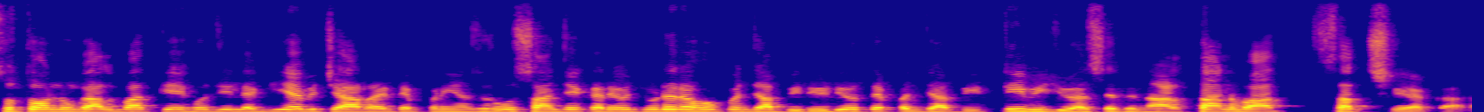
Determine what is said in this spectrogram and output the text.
ਸੋ ਤੁਹਾਨੂੰ ਗੱਲਬਾਤ ਕਿਹੋ ਜੀ ਲੱਗੀ ਹੈ, ਵਿਚਾਰ ਰਾਏ ਟਿੱਪਣੀਆਂ ਜ਼ਰੂਰ ਸਾਂਝੇ ਕਰਿਓ। ਜੁੜੇ ਰਹੋ ਪੰਜਾਬੀ ਰੇਡੀਓ ਤੇ ਪੰਜਾਬੀ ਟੀਵੀ ਯੂਐਸਏ ਦੇ ਨਾਲ। ਧੰਨਵਾਦ, ਸਤਿ ਸ਼੍ਰੀ ਅਕਾਲ।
